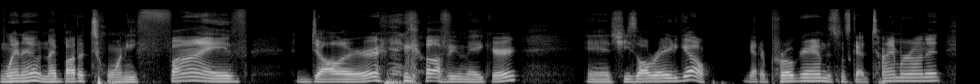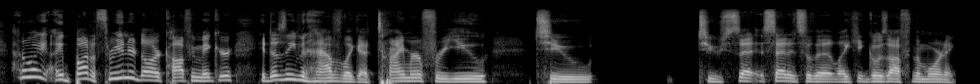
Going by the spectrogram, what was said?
went out and I bought a twenty-five dollar coffee maker, and she's all ready to go. I got a program. This one's got a timer on it. How do I? I bought a three hundred dollar coffee maker. It doesn't even have like a timer for you to to set set it so that like it goes off in the morning.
